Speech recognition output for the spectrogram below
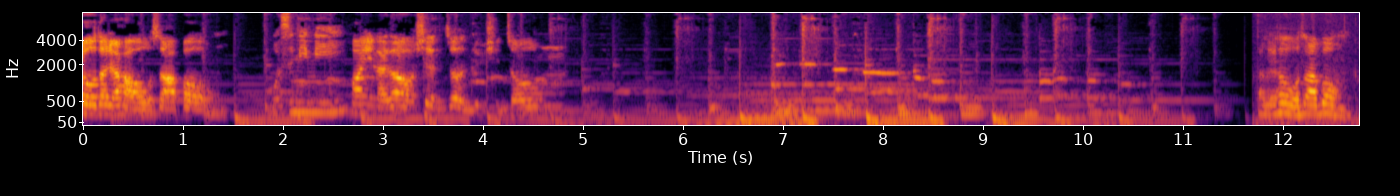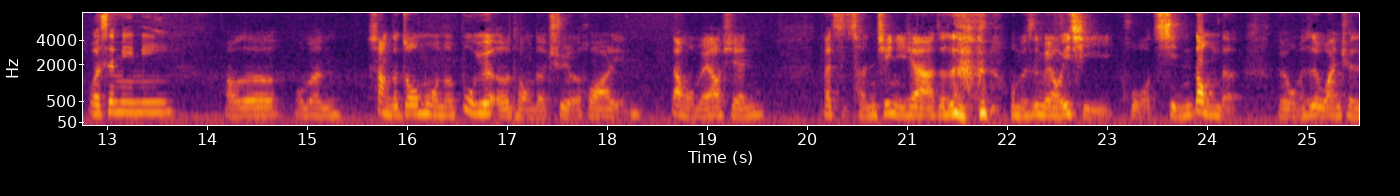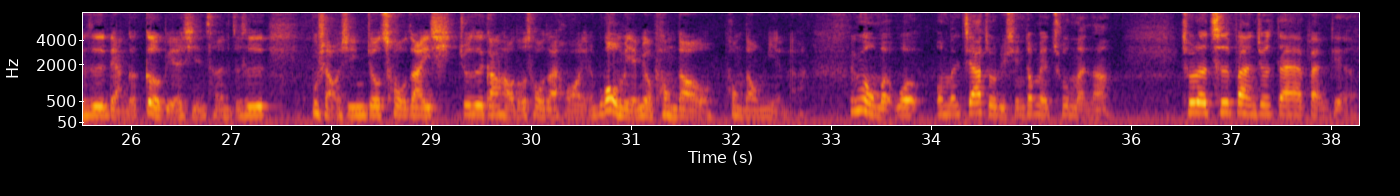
Hello，大家好，我是阿蹦，我是咪咪，欢迎来到宪政旅行中。大家好，我是阿蹦，我是咪咪。好的，我们上个周末呢不约而同的去了花莲，但我们要先在此澄清一下，就是 我们是没有一起火行动的，对，我们是完全是两个个别行程，只是。不小心就凑在一起，就是刚好都凑在花莲。不过我们也没有碰到碰到面啦，因为我们我我们家族旅行都没出门啊，除了吃饭就是待在饭店。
